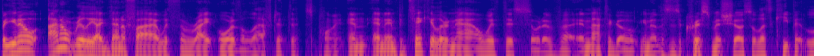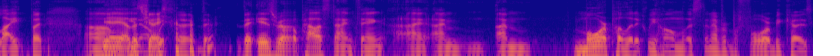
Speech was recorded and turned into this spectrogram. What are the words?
but you know, I don't really identify with the right or the left at this point, and and in particular now with this sort of, uh, and not to go, you know, this is a Christmas show, so let's keep it light, but um, yeah, yeah, you that's know, right. the, the, the Israel Palestine thing, I, I'm I'm more politically homeless than ever before because,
